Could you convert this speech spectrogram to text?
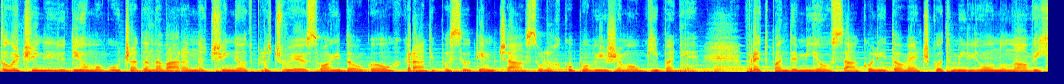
To večini ljudi omogoča, da na varen način ne odplačujejo svojih dolgov, hkrati pa se v tem času lahko povežemo v gibanje. Pred pandemijo vsako leto več kot milijonu novih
